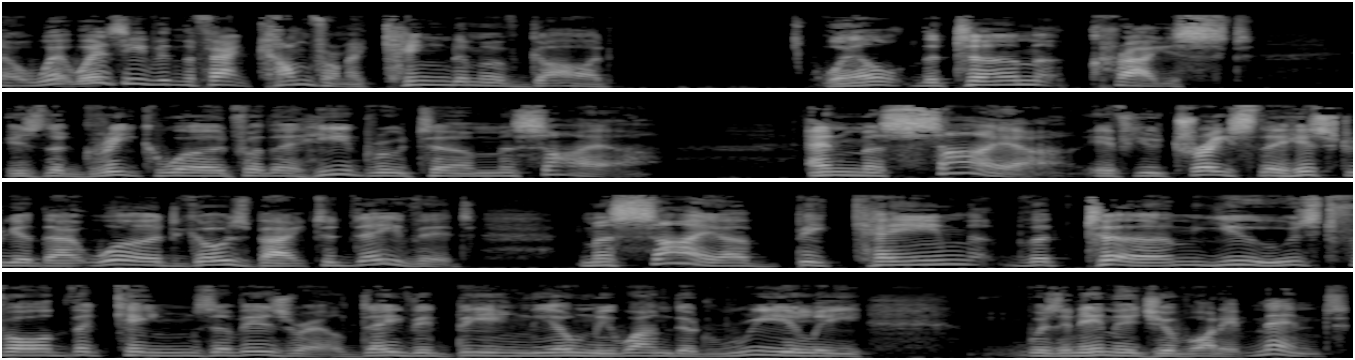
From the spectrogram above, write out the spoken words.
Now, where, where's even the fact come from? A kingdom of God. Well, the term Christ is the Greek word for the Hebrew term Messiah. And Messiah, if you trace the history of that word, goes back to David. Messiah became the term used for the kings of Israel, David being the only one that really was an image of what it meant.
